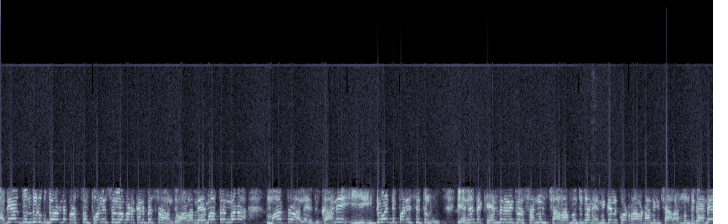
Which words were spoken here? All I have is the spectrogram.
అదే దుందుడుకు ధోరణి ప్రస్తుతం పోలీసుల్లో కూడా కనిపిస్తా ఉంది. వాళ్ళలో ఏమాత్రం కూడా మార్పు రాలేదు. కానీ ఈ ఇటువంటి పరిస్థితులు ఏదైతే కేంద్ర ఎన్నికల సంఘం చాలా ముందుగానే ఎన్నికలు కూడా రావడానికి చాలా ముందుగానే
